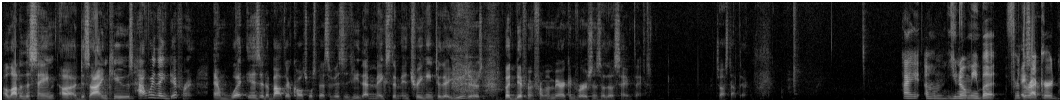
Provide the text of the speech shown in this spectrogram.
a lot of the same uh, design cues, how are they different? And what is it about their cultural specificity that makes them intriguing to their users, but different from American versions of those same things? So I'll stop there. Hi, um, you know me, but for the Hey, record,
